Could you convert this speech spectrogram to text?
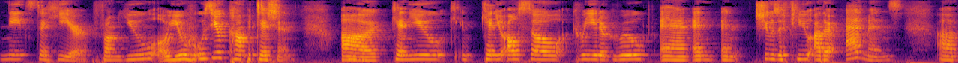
needs to hear from you or you who's your competition uh, can you can you also create a group and and and choose a few other admins uh,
